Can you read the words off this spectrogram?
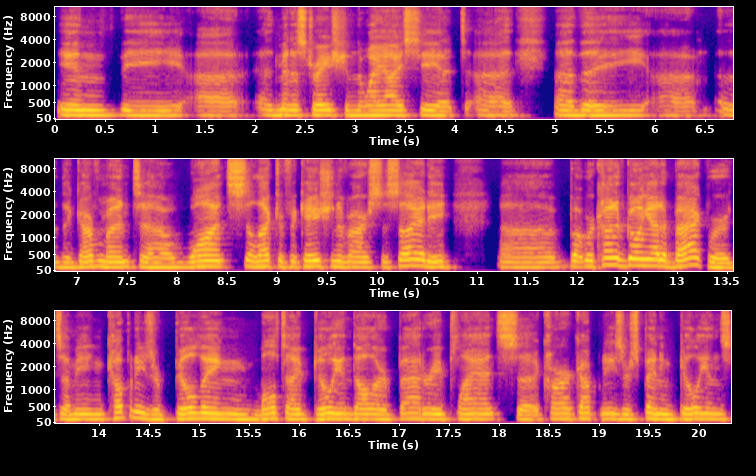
in the uh, administration. The way I see it, uh, uh, the the government wants electrification of our society, but we're kind of going at it backwards. I mean, companies are building multi-billion-dollar battery plants. car companies are spending billions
